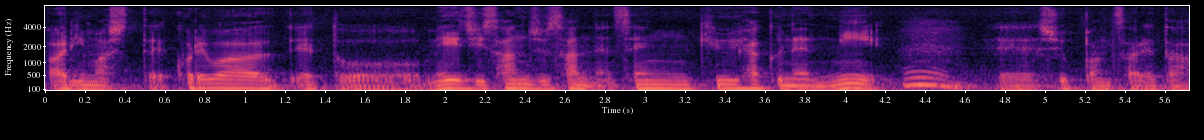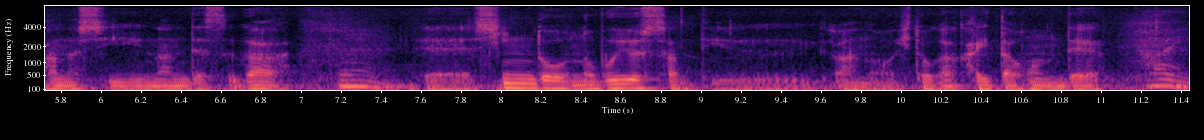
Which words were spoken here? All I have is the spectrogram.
ありまして、はい、これは、えっと、明治33年1900年に、うん、えー、出版された話なんですが、うん、えー、新藤信義さんっていうあの人が書いた本で、はい、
